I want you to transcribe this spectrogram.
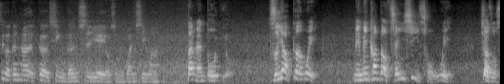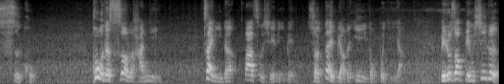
这个跟他的个性跟事业有什么关系吗？当然都有，只要各位你们看到辰戌丑未，叫做四库。库的时候的含义，在你的八字学里面所代表的意义都不一样。比如说丙戌日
